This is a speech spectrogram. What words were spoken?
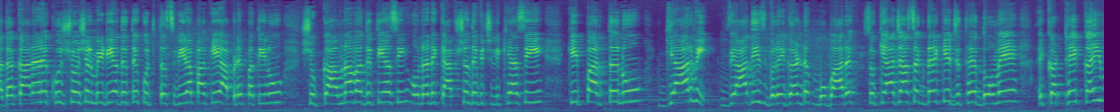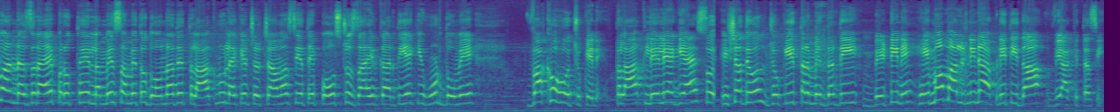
ਅਦਾਕਾਰਾ ਨੇ ਖੁਦ ਸੋਸ਼ਲ ਮੀਡੀਆ ਦੇ ਉੱਤੇ ਕੁਝ ਤਸਵੀਰਾਂ ਪਾ ਕੇ ਆਪਣੇ ਪਤੀ ਨੂੰ ਸ਼ੁਭਕਾਮਨਾਵਾਂ ਦਿੱਤੀਆਂ ਸੀ। ਉਹਨਾਂ ਨੇ ਕੈਪਸ਼ਨ ਦੇ ਵਿੱਚ ਲਿਖਿਆ ਸੀ ਕਿ ਭਰਤ ਨੂੰ 11ਵੀਂ ਵਿਆਹ ਦੀ ਵਰੇਗੰਢ ਮੁਬਾਰਕ। ਸੋ ਕਿਹਾ ਜਾ ਸਕਦਾ ਹੈ ਕਿ ਜਿੱਥੇ ਦੋਵੇਂ ਇਕੱਠੇ ਕਈ ਵਾਰ ਨਜ਼ਰ ਆਏ, ਪਰ ਉੱਥੇ ਲੰਮੇ ਸਮੇਂ ਤੋਂ ਦੋਨਾਂ ਦੇ ਤਲਾਕ ਨੂੰ ਲੈ ਕੇ ਚਰਚਾਵਾਂ ਸੀ ਅਤੇ ਪੋਸਟ ਜ਼ਾਹਿਰ ਕਰਦੀ ਹੈ ਕਿ ਹੁਣ ਦੋਵੇਂ ਵੱਖ ਹੋ ਚੁੱਕੇ ਨੇ। ਤਲਾਕ ਲੈ ਲਿਆ ਗਿਆ ਹੈ। ਸੋ ਈਸ਼ਾ ਦਿਓਲ, ਜੋ ਕਿ ਧਰਮਿੰਦਰ ਦੀ ਬੇਟੀ ਨੇ, ਹੇਮਾ ਮਾਲਨੀ ਨੇ ਆਪਣੀ ਧੀ ਦਾ ਵਿਆਹ ਕੀਤਾ ਸੀ।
